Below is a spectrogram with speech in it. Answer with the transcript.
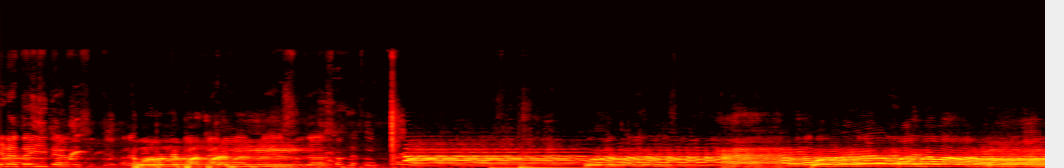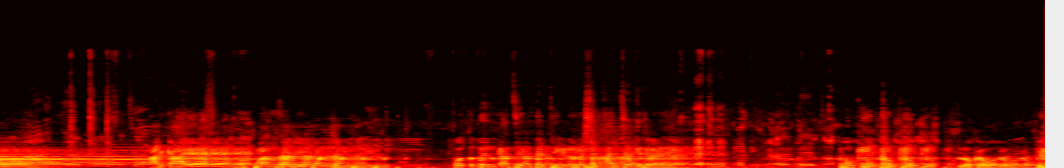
এটা তো ইতে হবে সিদ্ধ মানে পরনে পাঞ্জাবি। পরনে পাঞ্জাবি, হ্যাঁ পরনে পায়জামা। আর গায়ে পাঞ্জাবি পাঞ্জাবি। কতদিন কাছে নিতে ঠিক না হলে সাহায্য করে বেড়ায় ঠকে ঠকে। লোকে বলে লোকে বলে।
